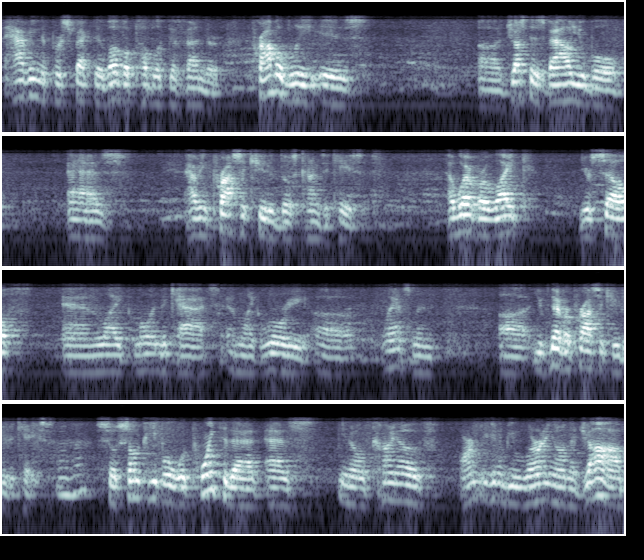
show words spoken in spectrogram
having the perspective of a public defender probably is uh, just as valuable as having prosecuted those kinds of cases. However, like yourself and like Melinda Katz and like Rory uh, Lancman, uh, you've never prosecuted a case. Mm-hmm. So some people would point to that as, you know, kind of, aren't you going to be learning on the job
